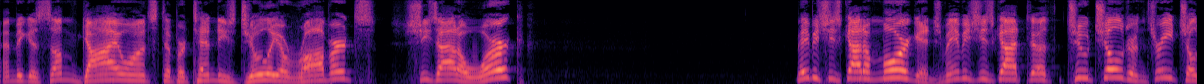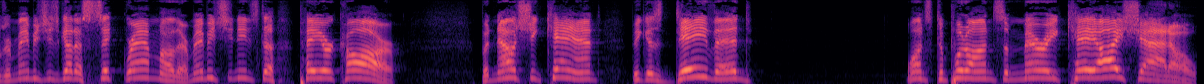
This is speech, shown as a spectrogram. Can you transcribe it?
And because some guy wants to pretend he's Julia Roberts, she's out of work. Maybe she's got a mortgage. Maybe she's got uh, two children, three children. Maybe she's got a sick grandmother. Maybe she needs to pay her car. But now she can't because David wants to put on some Mary Kay eyeshadow.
